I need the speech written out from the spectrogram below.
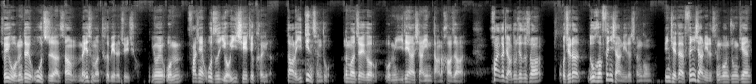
所以我们对物质啊实际上没什么特别的追求。因为我们发现物质有一些就可以了，到了一定程度，那么这个我们一定要响应党的号召。换一个角度，就是说，我觉得如何分享你的成功，并且在分享你的成功中间，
